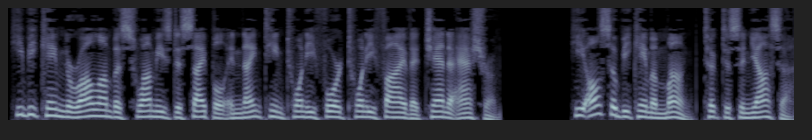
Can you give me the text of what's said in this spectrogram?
He became Niralamba Swami's disciple in 1924–25 at Channa Ashram. He also became a monk, took to sannyasa.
